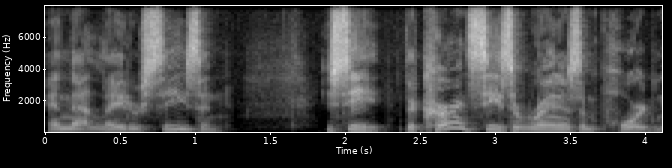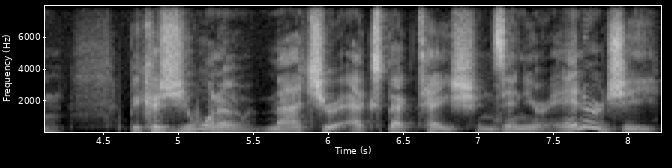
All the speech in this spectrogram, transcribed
in that later season. You see, the current season we're in is important because you want to match your expectations and your energy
